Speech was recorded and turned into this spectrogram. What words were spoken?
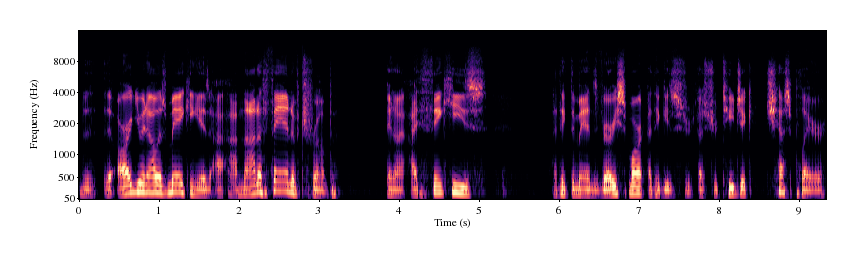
the, the argument I was making is I, am not a fan of Trump, and I, I think he's I think the man's very smart. I think he's a strategic chess player,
